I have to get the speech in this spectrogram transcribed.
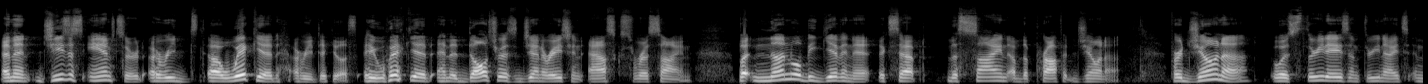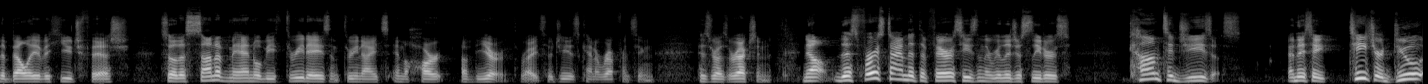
And then Jesus answered, a, re, a wicked, a ridiculous, a wicked and adulterous generation asks for a sign, but none will be given it except the sign of the prophet Jonah. For Jonah was three days and three nights in the belly of a huge fish so the Son of Man will be three days and three nights in the heart of the earth, right? So Jesus kind of referencing his resurrection. Now, this first time that the Pharisees and the religious leaders come to Jesus and they say, Teacher, do,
